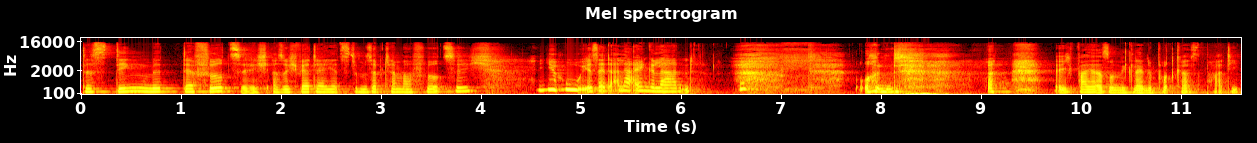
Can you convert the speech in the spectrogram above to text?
das Ding mit der 40. Also ich werde ja jetzt im September 40. Juhu, ihr seid alle eingeladen. Und ich war ja so eine kleine Podcast-Party.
